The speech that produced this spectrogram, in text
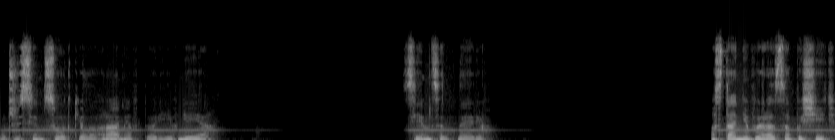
Отже, 700 кілограмів дорівнює 7 центнерів. Останній вираз запишіть,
